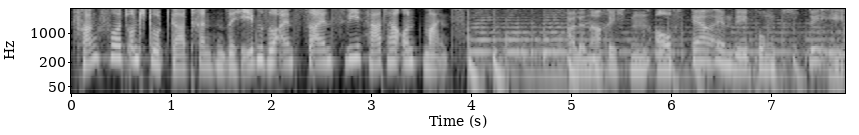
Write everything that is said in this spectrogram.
Frankfurt und Stuttgart trennten sich ebenso 1 zu 1 wie Hertha und Mainz. Alle Nachrichten auf rnd.de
